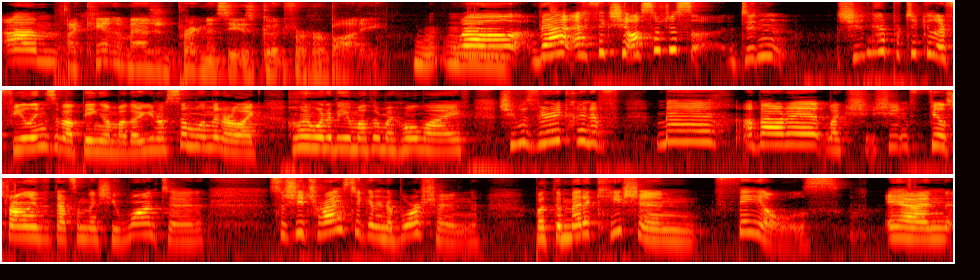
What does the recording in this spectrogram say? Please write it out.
um. I can't imagine pregnancy is good for her body. Well, that I think she also just didn't. She didn't have particular feelings about being a mother. You know, some women are like, "Oh, I want to be a mother my whole life." She was very kind of meh about it. Like she, she didn't feel strongly that that's something she wanted. So she tries to get an abortion, but the medication fails, and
